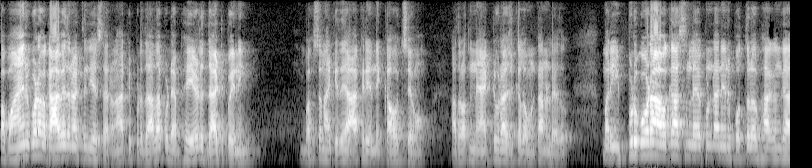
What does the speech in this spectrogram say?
పాపం ఆయన కూడా ఒక ఆవేదన వ్యక్తం చేశారు. నాకు ఇప్పుడు దాదాపు డెబ్బై ఏళ్ళు దాటిపోయినాయి. బహుశా నాకు ఇదే ఆఖరి ఎన్నిక కావచ్చేమో. ఆ తర్వాత నేను యాక్టివ్ రాజకీయాల్లో ఉంటాను లేదు. మరి ఇప్పుడు కూడా అవకాశం లేకుండా నేను పొత్తులో భాగంగా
